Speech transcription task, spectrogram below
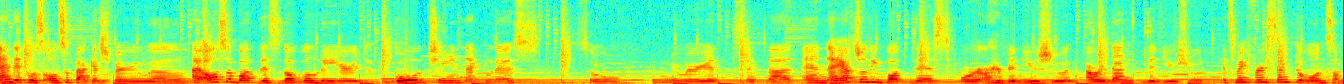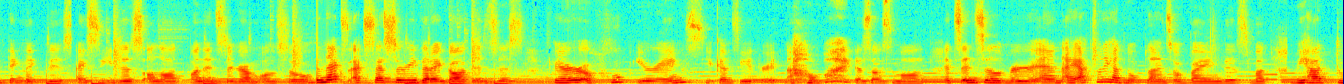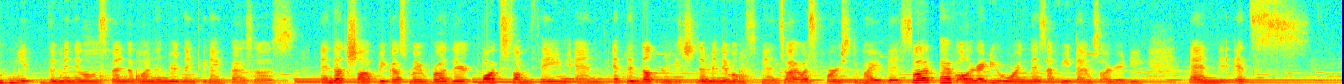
and it was also packaged very well. I also bought this double layered gold chain necklace. So you wear it like that. And I actually bought this for our video shoot, our dance video shoot. It's my first time to own something like this. I see this a lot on Instagram also. The next accessory that I got is this pair of hoop earrings. You can see it right now. it's so small. It's in silver and I actually had no plans of buying this but we had to meet the minimum spend of 199 pesos in that shop because my brother bought something and it did not reach the minimum spend so I was forced to buy this. But I have already worn this a few times already and it's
